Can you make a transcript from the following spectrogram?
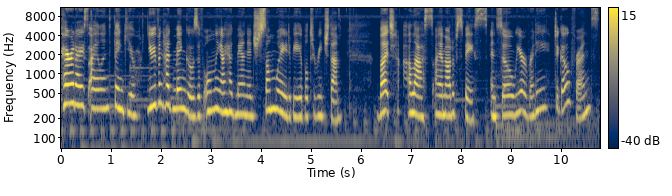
Paradise Island, thank you. You even had mangoes if only I had managed some way to be able to reach them. But alas, I am out of space, and so we are ready to go, friends.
